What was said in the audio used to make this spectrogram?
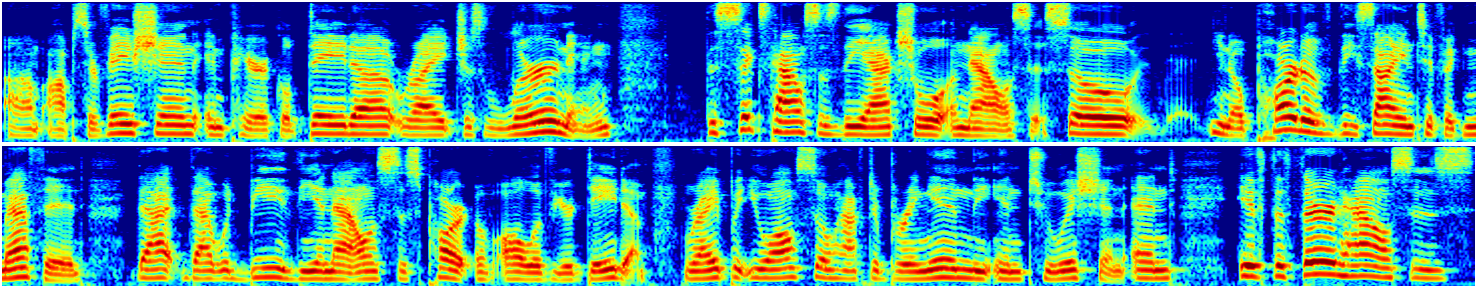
um, observation, empirical data, right? Just learning. The sixth house is the actual analysis. So, you know, part of the scientific method that that would be the analysis part of all of your data, right? But you also have to bring in the intuition. And if the third house is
